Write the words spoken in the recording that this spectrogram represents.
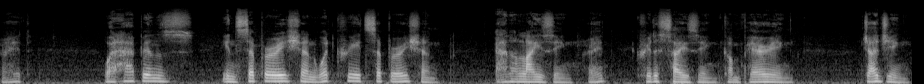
right? What happens in separation? What creates separation? Analyzing, right? Criticizing, comparing, judging.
